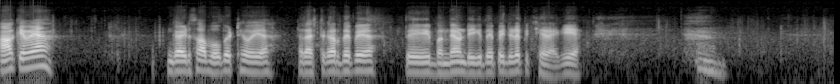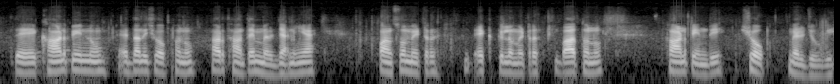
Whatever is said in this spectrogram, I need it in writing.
ਹਾਂ, ਕਿਵੇਂ ਆ? ਗਾਈਡ ਸਾਹਿਬ ਉਹ ਬੈਠੇ ਹੋਏ ਆ ਰੈਸਟ ਕਰਦੇ ਪਏ ਆ ਤੇ ਬੰਦਿਆਂ ਨੂੰ ਡੀਕਦੇ ਪਏ ਜਿਹੜੇ ਪਿੱਛੇ ਰਹਿ ਗਏ ਆ। ਤੇ ਖਾਣ ਪੀਣ ਨੂੰ ਇਦਾਂ ਦੀ ਸ਼ੋਪ ਤੁਹਾਨੂੰ ਹਰ ਥਾਂ ਤੇ ਮਿਲ ਜਾਣੀ ਹੈ 500 ਮੀਟਰ 1 ਕਿਲੋਮੀਟਰ ਬਾਅਦ ਤੁਹਾਨੂੰ ਖਾਣ ਪੀਣ ਦੀ ਸ਼ੋਪ ਮਿਲ ਜੂਗੀ,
